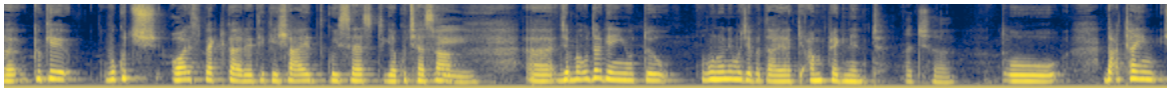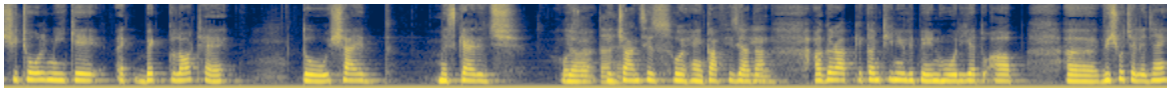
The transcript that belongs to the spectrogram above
क्योंकि वो कुछ और एक्सपेक्ट कर रहे थे कि शायद कोई सेस्ट या कुछ ऐसा। जब मैं उधर गई हूँ तो उन्होंने मुझे बताया कि आई एम प्रेग्नेंट अच्छा। तो that time she told me के एक बिग क्लॉट है तो शायद मिसकैरेज हो या के चांसेस हुए हैं काफ़ी ज़्यादा। अगर आपके कंटिन्यूली पेन हो रही है तो आप विशो चले जाएँ।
